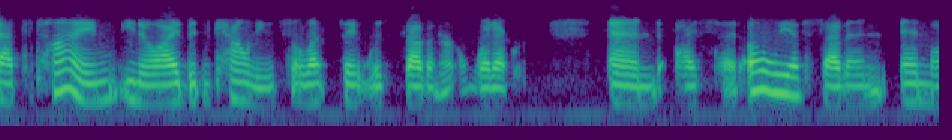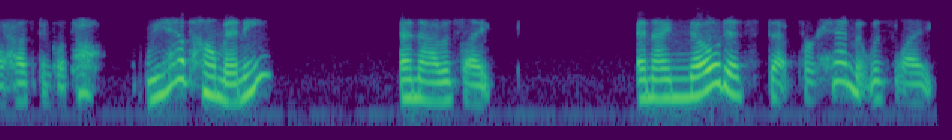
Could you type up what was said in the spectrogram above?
at the time, you know, I'd been counting, so let's say it was seven or whatever. And I said, Oh, we have seven. And my husband goes, Oh, we have how many? And I was like, and I noticed that for him, it was like,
